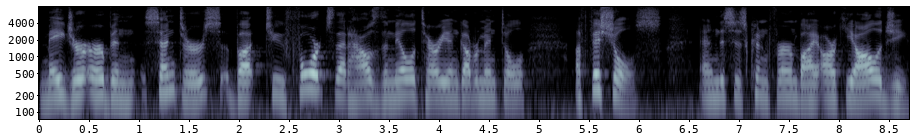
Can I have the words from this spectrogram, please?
major urban centers, but to forts that house the military and governmental officials. And this is confirmed by archaeology.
